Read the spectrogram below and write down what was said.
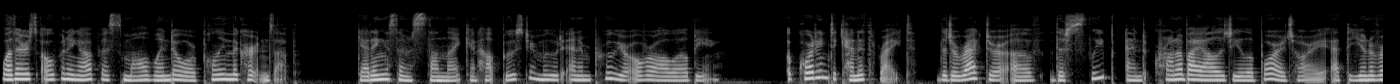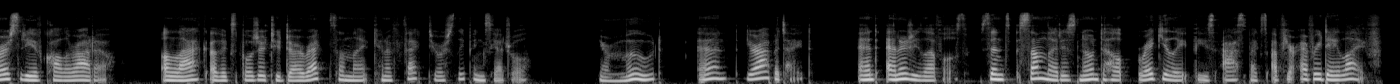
Whether it's opening up a small window or pulling the curtains up, getting some sunlight can help boost your mood and improve your overall well-being. According to Kenneth Wright, the director of the Sleep and Chronobiology Laboratory at the University of Colorado. A lack of exposure to direct sunlight can affect your sleeping schedule, your mood, and your appetite, and energy levels, since sunlight is known to help regulate these aspects of your everyday life.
